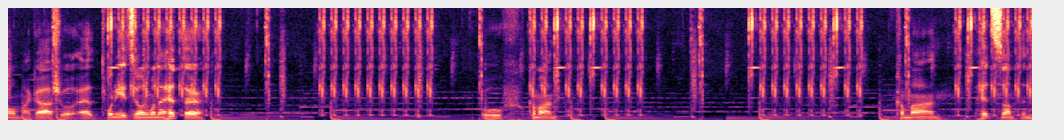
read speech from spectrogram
Oh my gosh, well, uh, 28's the only one that hit there. Oh, come on. Come on. Hit something.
